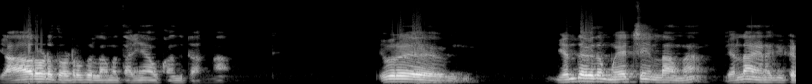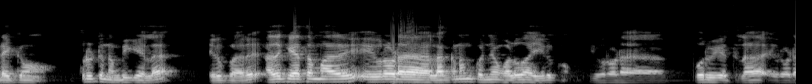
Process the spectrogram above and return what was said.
யாரோட தொடர்பு இல்லாம தனியா உட்காந்துட்டாருன்னா இவரு எந்தவித முயற்சியும் இல்லாம எல்லாம் எனக்கு கிடைக்கும் குருட்டு நம்பிக்கையில இருப்பாரு. அதுக்கு ஏத்த மாதிரி இவரோட லக்னம் கொஞ்சம் வலுவா இருக்கும். இவரோட பூர்வீகத்துல இவரோட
